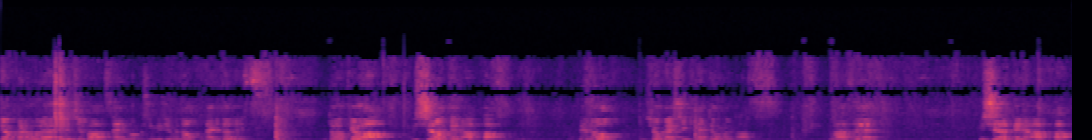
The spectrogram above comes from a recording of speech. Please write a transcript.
今日から俺は YouTuber サインボクシングジムの滝藤です。と今日は後ろの手のアッパーっていうのを紹介していきたいと思います。まず後ろの手のアッパーっ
